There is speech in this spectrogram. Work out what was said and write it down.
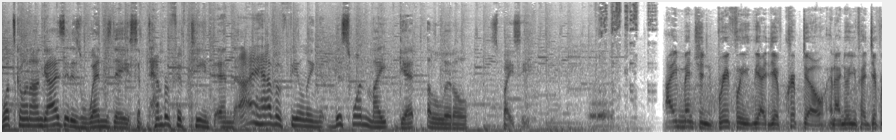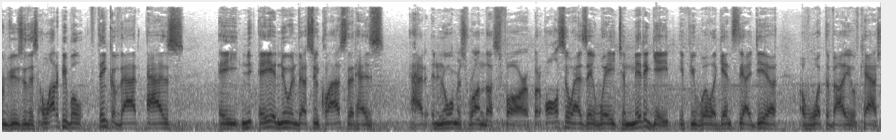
What's going on, guys? It is Wednesday, September 15th, and I have a feeling this one might get a little spicy. I mentioned briefly the idea of crypto, and I know you've had different views of this. A lot of people think of that as a, a, new investment class that has had enormous run thus far, but also as a way to mitigate, if you will, against the idea of what the value of cash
